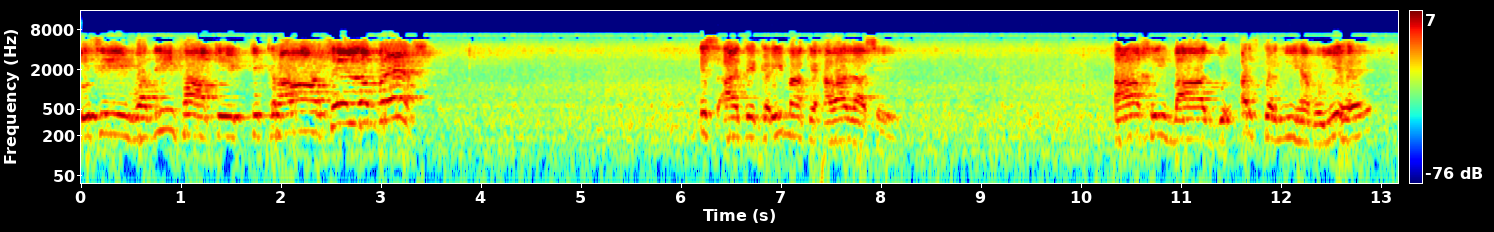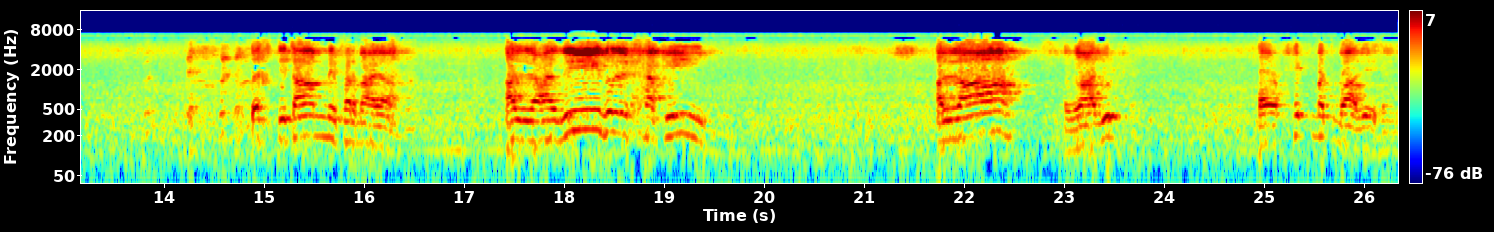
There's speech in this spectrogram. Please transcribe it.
اسی وظیفہ کے تکرار سے لبریز۔ اس آیت کریمہ کے حوالہ سے آخری بات جو ارض کرنی ہے وہ یہ ہے، اختتام میں فرمایا، العزیز الحکیم۔ اللہ غالب ہے اور حکمت والے ہیں۔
